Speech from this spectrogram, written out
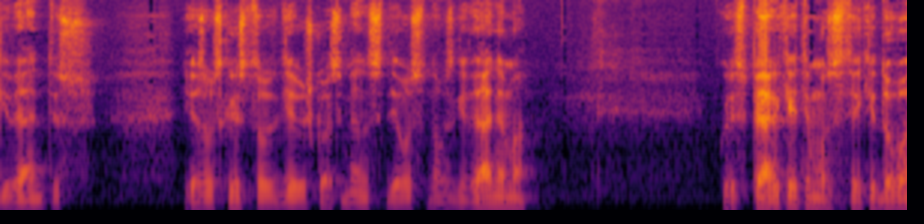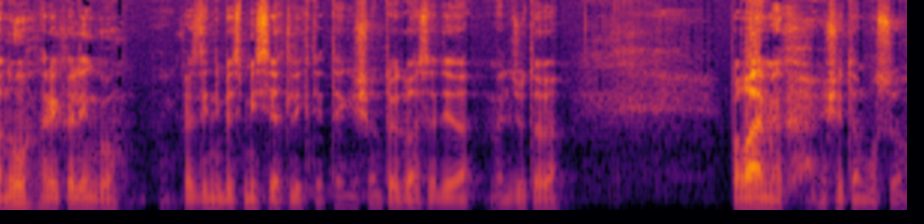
gyventi Jėzaus Kristaus dieviškos mens Dievo sunaus gyvenimą, kuris perkeitė mus tiek į dovanų reikalingų kasdienybės misiją atlikti. Taigi šventoji dvasia Dieve, meldžiu tave, palaimink šitą mūsų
